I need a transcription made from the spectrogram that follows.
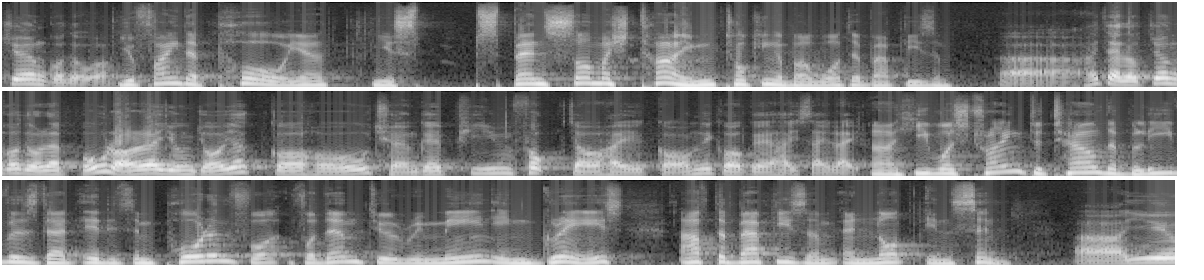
章嗰度啊， you find that Paul yeah, you s- spends so much time talking about water baptism. 啊喺第六章嗰度咧，保罗咧用咗一个好长嘅篇幅，就系讲呢个嘅系洗礼。 Uh, he was trying to tell the believers that it is important for, for them to remain in grace after baptism and not in sin. 啊，要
